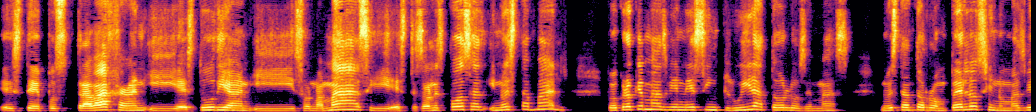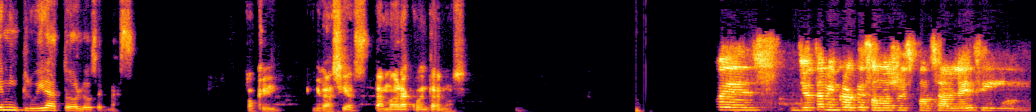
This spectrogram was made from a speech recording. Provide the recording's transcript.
este, pues trabajan y estudian y son mamás y este, son esposas y no está mal, pero creo que más bien es incluir a todos los demás, no es tanto romperlos, sino más bien incluir a todos los demás. Ok, gracias. Tamara, cuéntanos. Pues yo también creo que somos responsables y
